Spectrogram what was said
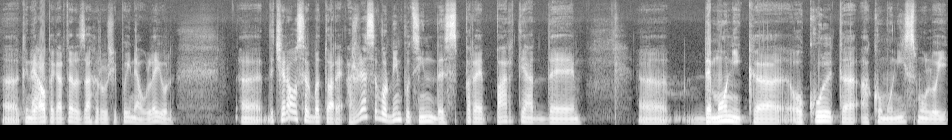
când da. erau pe cartelă zahărul și pâinea, uleiul. Uh, deci era o sărbătoare. Aș vrea să vorbim puțin despre partea de uh, demonică, ocultă a comunismului.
